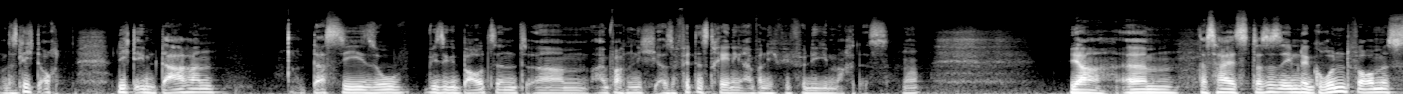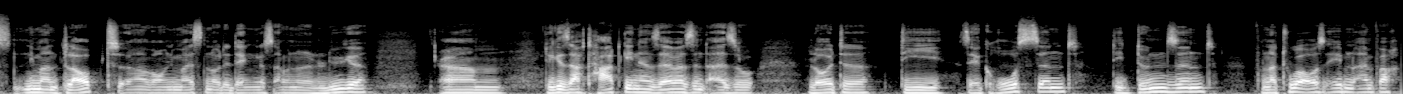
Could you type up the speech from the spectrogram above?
Und das liegt auch liegt eben daran, dass sie so wie sie gebaut sind, ähm, einfach nicht, also Fitnesstraining einfach nicht wie für die gemacht ist. Ne? Ja, ähm, das heißt, das ist eben der Grund, warum es niemand glaubt, äh, warum die meisten Leute denken, das ist einfach nur eine Lüge. Ähm, wie gesagt, Hardgainer selber sind also Leute, die sehr groß sind, die dünn sind, von Natur aus eben einfach,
